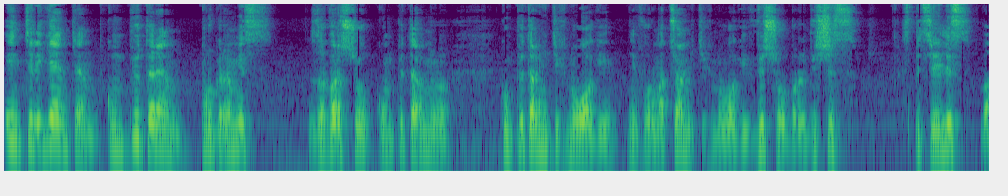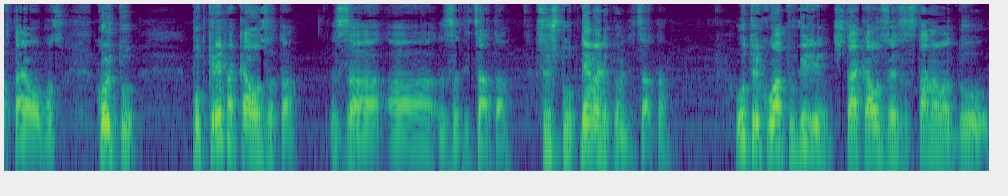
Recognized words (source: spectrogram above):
интелигентен, компютърен програмист, завършил компютърни технологии, информационни технологии, висше, висшист, специалист в тая област, който подкрепя каузата за, а, за децата, срещу отнемането на децата. Утре, когато види, че тази кауза е застанала до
